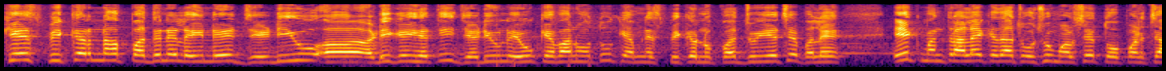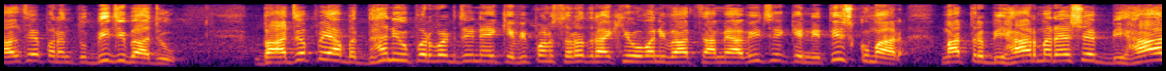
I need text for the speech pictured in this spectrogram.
કે સ્પીકરના પદને લઈને જેડીયુ અડી ગઈ હતી. જેડીયુનું એવું કહેવાનું હતું કે અમને સ્પીકરનું પદ જોઈએ છે. ભલે એક મંત્રાલય કદાચ ઓછું મળશે તો પણ ચાલશે, પરંતુ બીજી બાજુ ભાજપે આ બધાની ઉપર વટજીને એક એવી પણ શરત રાખી હોવાની વાત સામે આવી છે કે નીતિશ કુમાર માત્ર બિહારમાં રહેશે. બિહાર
